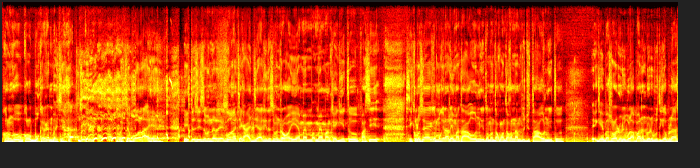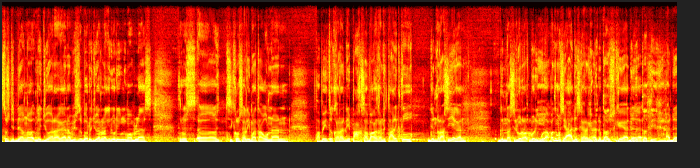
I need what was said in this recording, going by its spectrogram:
Kalau gue kalau boker kan baca baca bola ya. Itu sih sebenarnya gue ngecek aja gitu sebenarnya oh iya mem- memang kayak gitu. Pasti siklusnya kemungkinan lima tahun gitu, mentok-mentok 6 7 tahun gitu. Kayak Barcelona 2008 dan 2013 terus jeda nggak nggak juara kan habis itu baru juara lagi 2015 terus eh, siklusnya lima tahunan tapi itu karena dipaksa banget kan ditarik tuh generasinya kan generasi 2008 tuh masih ada sekarang kan ada. Busquets ada Dibetot, iya, ada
